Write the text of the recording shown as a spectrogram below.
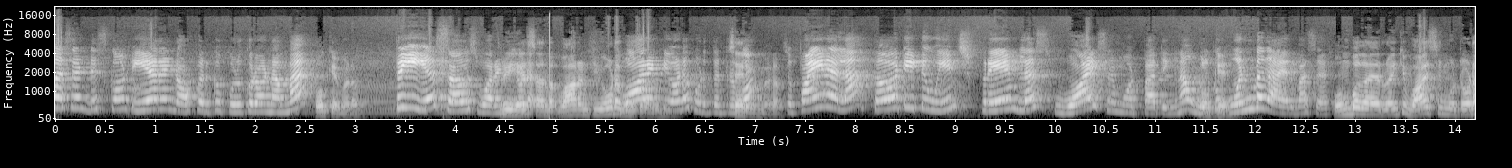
பர்சன்ட் டிஸ்கவுண்ட் இயர் அண்ட் ஆஃபருக்கு கொடுக்குறோம் நம்ம. Okay madam three years service வாரண்டியோட வாரண்டியோட வாரண்டியோட கொடுத்துட்டு இருக்கோம். ஸோ ஃபைனலா thirty two inch frameless voice remote பாத்தீங்கன்னா உங்களுக்கு ஒன்பதாயிரம் ரூபாய் சார் ஒன்பதாயிரம் ரூபாய்க்கு வாய்ஸ் ரிமோட்டோட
